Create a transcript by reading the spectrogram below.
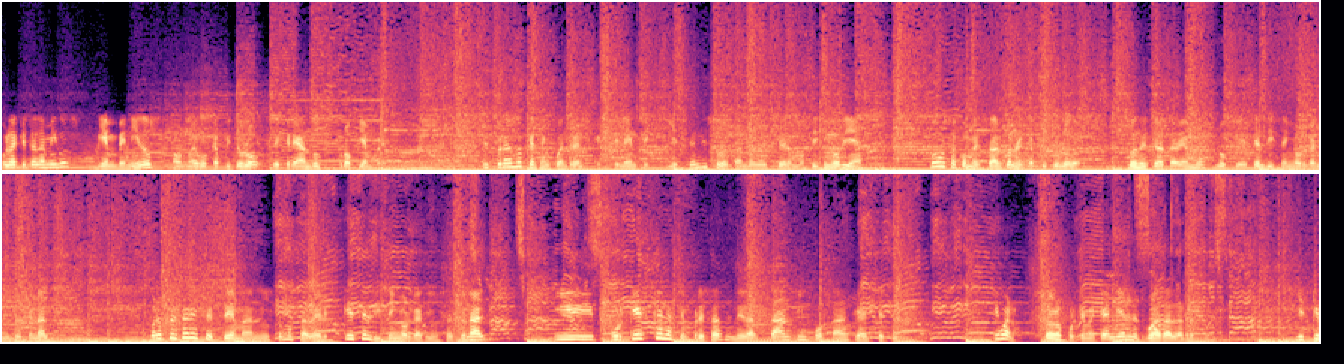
Hola, ¿qué tal amigos? Bienvenidos a un nuevo capítulo de Creando su propia empresa. Esperando que se encuentren excelente y estén disfrutando de este hermosísimo día, vamos a comenzar con el capítulo 2, donde trataremos lo que es el diseño organizacional. Para empezar este tema necesitamos saber qué es el diseño organizacional y por qué es que las empresas le dan tanta importancia a este punto. Y bueno, solo porque me caen bien les voy a dar la respuesta y es que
